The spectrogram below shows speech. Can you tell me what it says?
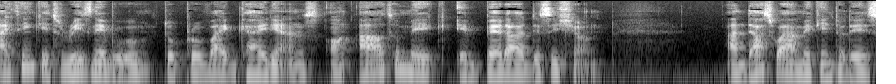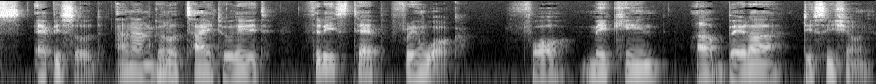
I think it's reasonable to provide guidance on how to make a better decision. And that's why I'm making today's episode. And I'm going to title it Three Step Framework for Making a Better Decision.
